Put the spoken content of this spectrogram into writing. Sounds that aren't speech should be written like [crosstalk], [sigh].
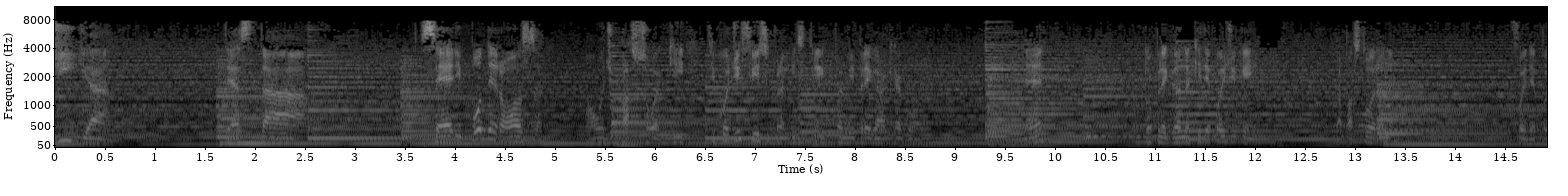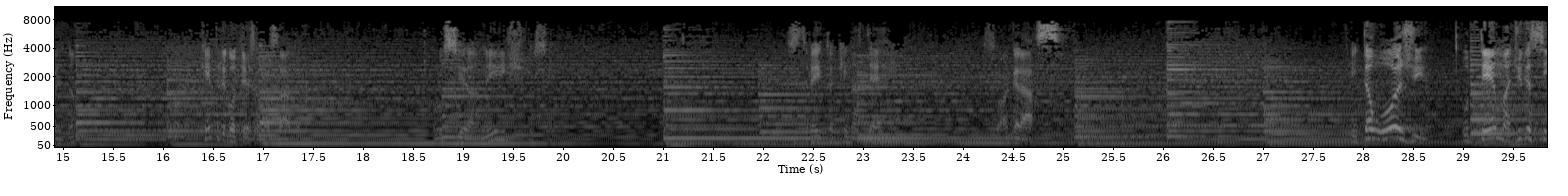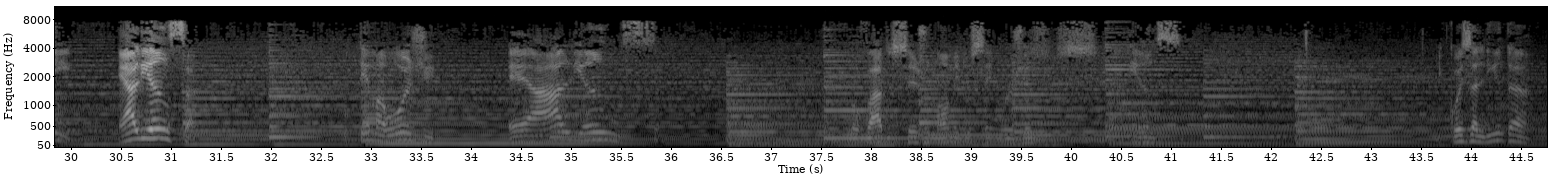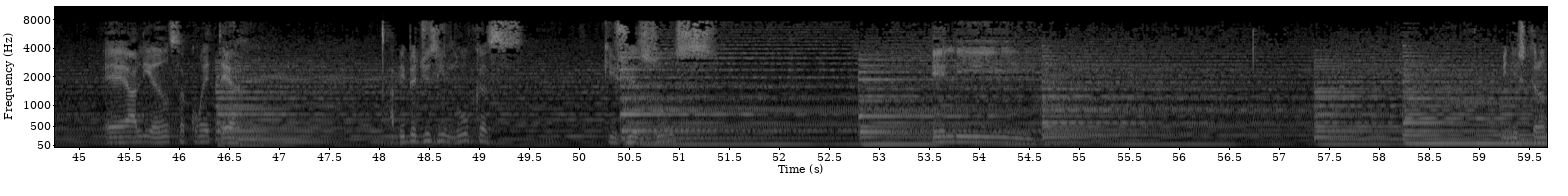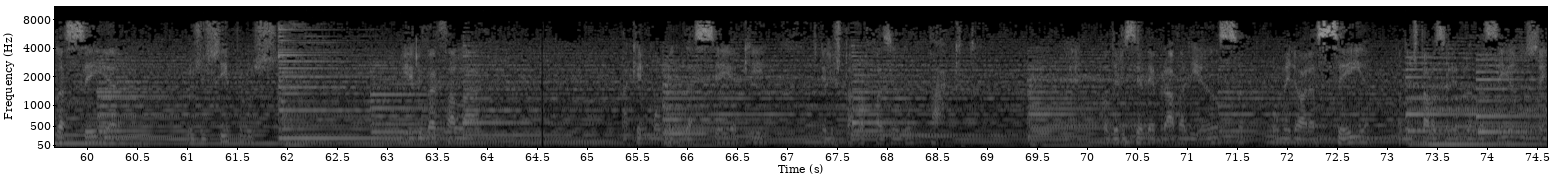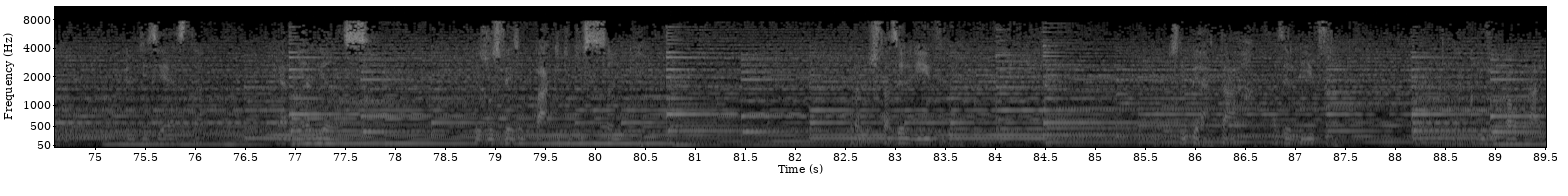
dia desta série poderosa, onde passou aqui. Ficou difícil para mim, para mim pregar aqui agora, né? Eu estou pregando aqui depois de quem? Da pastora, né? Não foi depois não? Quem pregou terça passada? Luciano. Ixi. Estreito aqui na terra. Sua graça. Então hoje, o tema, diga assim, é aliança. O tema hoje é a aliança. Louvado seja o nome do Senhor Jesus. Aliança. E coisa linda é a aliança com o Eterno. A Bíblia diz em Lucas que Jesus ele ministrando a ceia para os discípulos, e ele vai falar naquele momento da ceia que ele estava fazendo um pacto. Né? Quando ele celebrava a aliança, ou melhor, a ceia, quando ele estava celebrando a ceia do Senhor, ele dizia: Esta é a aliança. Jesus fez um pacto de sangue para nos fazer livre, nos libertar, fazer livre na cruz do Calvário.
